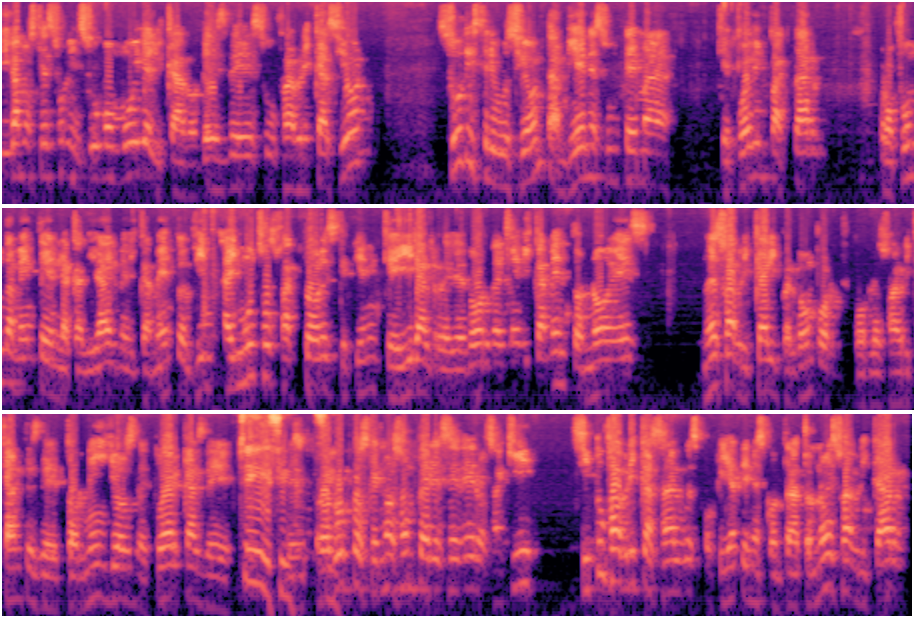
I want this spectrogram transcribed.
digamos que es un insumo muy delicado, desde su fabricación, su distribución también es un tema que puede impactar profundamente en la calidad del medicamento. En fin, hay muchos factores que tienen que ir alrededor del medicamento. No es no es fabricar, y perdón por, por los fabricantes de tornillos, de tuercas, de, productos que no son perecederos. Aquí, si tú fabricas algo es porque ya tienes contrato. No es fabricar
